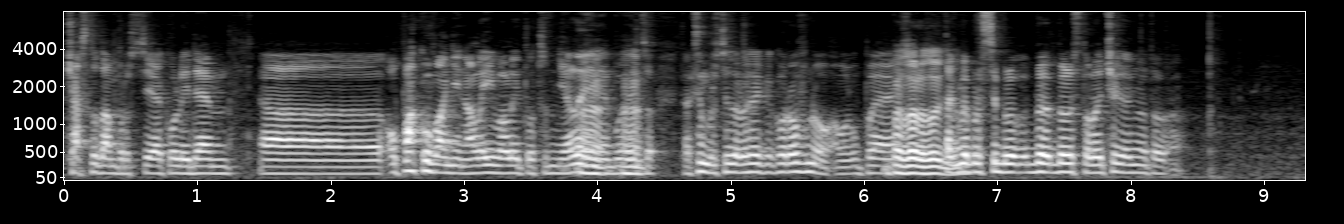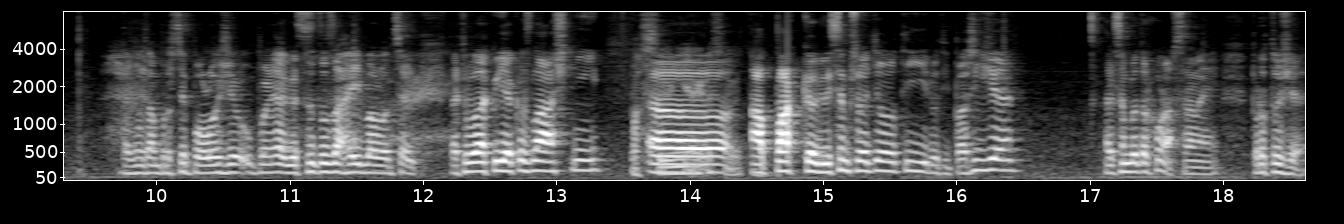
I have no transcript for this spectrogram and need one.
často tam prostě jako lidem uh, opakovaně nalejvali to, co měli, Aha, nebo aha. něco, tak jsem prostě to řekl jako rovnou a on úplně, Úplně rozhodně. takhle prostě byl, byl, byl stoleček, tak měl to, tak mě tam prostě položil úplně, jak se to zahýbalo celý. Tak to bylo takový jako zvláštní. Pasivní Eh, agresivita. a pak, když jsem přiletěl do té do té Paříže, tak jsem byl trochu nasraný, protože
